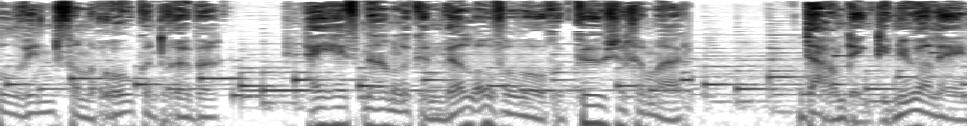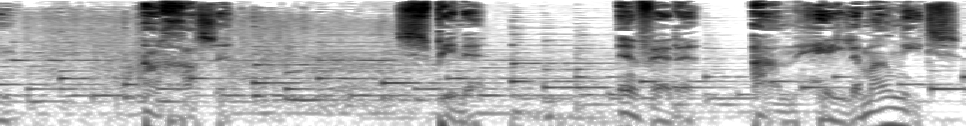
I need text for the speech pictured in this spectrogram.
Wervelwind van rokend rubber. Hij heeft namelijk een weloverwogen keuze gemaakt. Daarom denkt hij nu alleen aan gassen, spinnen en verder aan helemaal niets.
